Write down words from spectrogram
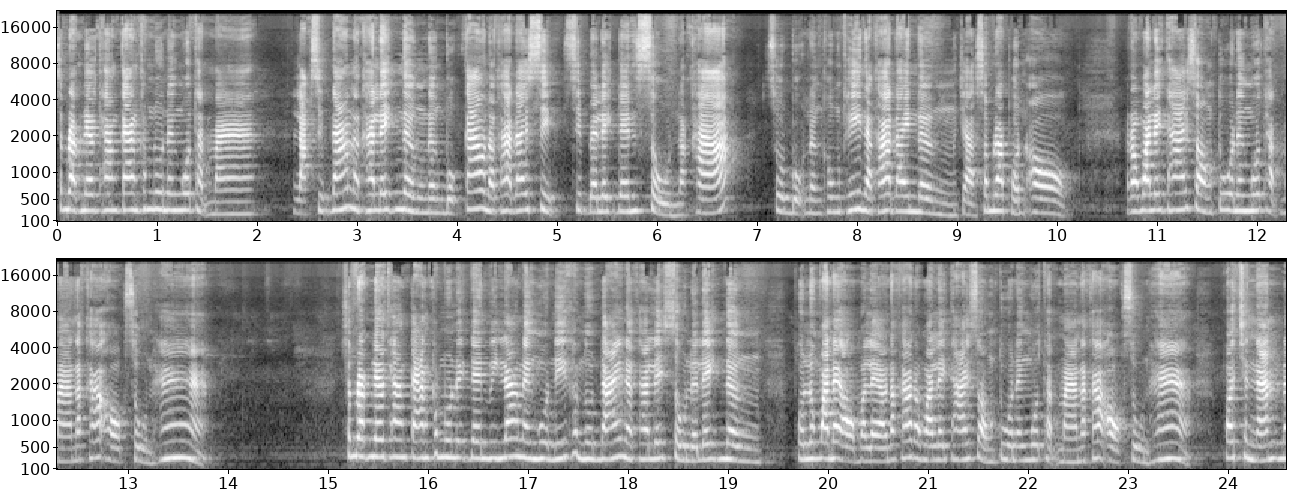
สำหรับแนวทางการคำนวณในงวดถัดมา หลัก10ล่างนะคะ เลข1 1บวก9นะคะ ได้10 10ได้เลขเด่น0นะคะส่วนบวก1คงที่นะคะ ได้1จากสำหรับผลออก รางวัลเลขท้าย2ตัวในงวดถัดมานะคะ ออก05สำหรับแนวทางการคำนวณเลขเด่นวิ่งล่างในงวดนี้คำนวณได้นะคะ เลข0และเลข1ผลรางวัลได้ออกมาแล้วนะคะ รางวัลเลขท้าย 2 ตัวในงวดถัดมานะคะ ออก 05 เพราะฉะนั้นใน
